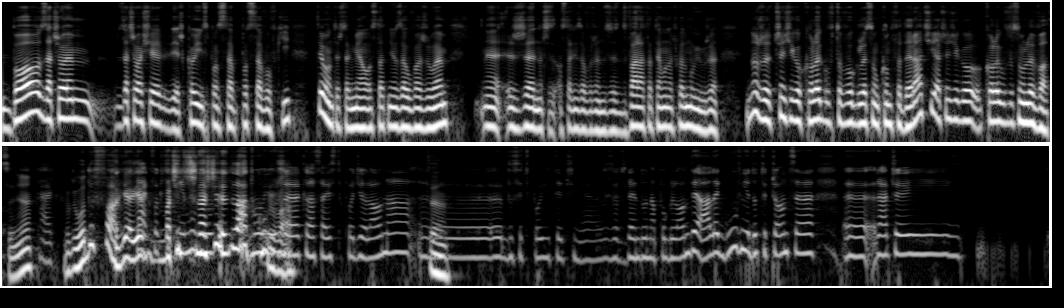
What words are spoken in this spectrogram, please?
bo zacząłem, zaczęła się, wiesz, koniec podstawówki. Ty on też tak miał, ostatnio zauważyłem, e, że, znaczy ostatnio zauważyłem, że dwa lata temu na przykład mówił, że no, że część jego kolegów to w ogóle są konfederaci, a część jego kolegów to są lewacy, nie? Tak. W ogóle, what the fuck, jak, jak tak, macie 13 mówił, lat, mówił, kurwa. że klasa jest podzielona, yy, dosyć politycznie ze względu na poglądy, ale głównie dotyczące yy, raczej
